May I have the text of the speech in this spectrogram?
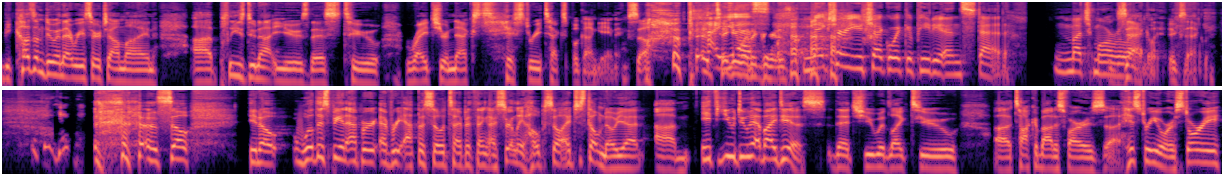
because I'm doing that research online, uh, please do not use this to write your next history textbook on gaming. So take yes. it with a grain Make sure you check Wikipedia instead. Much more reliable. Exactly. Exactly. so you know, will this be an every episode type of thing? I certainly hope so. I just don't know yet. Um, if you do have ideas that you would like to uh, talk about as far as uh, history or a story,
